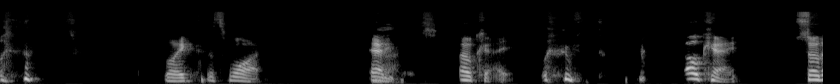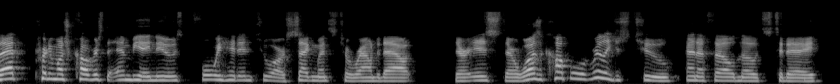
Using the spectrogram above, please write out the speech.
like that's what. Anyways, okay, okay. So that pretty much covers the NBA news. Before we hit into our segments to round it out, there is there was a couple, really just two NFL notes today.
